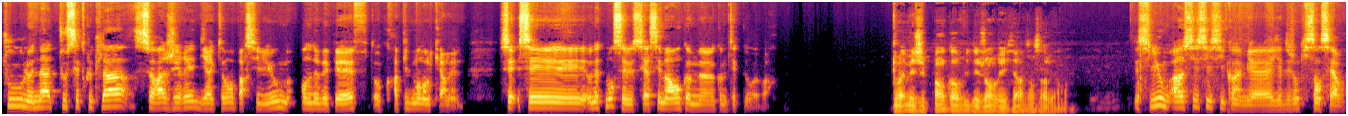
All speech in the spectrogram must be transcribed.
tout le NAT, tous ces trucs-là sera géré directement par Cilium en BPF, donc rapidement dans le kernel. C'est, honnêtement, c'est assez marrant comme, euh, comme techno à voir. Ouais, mais j'ai pas encore vu des gens réussir à s'en servir. Cilium, ah si si si quand même, il y a, des gens qui s'en servent.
